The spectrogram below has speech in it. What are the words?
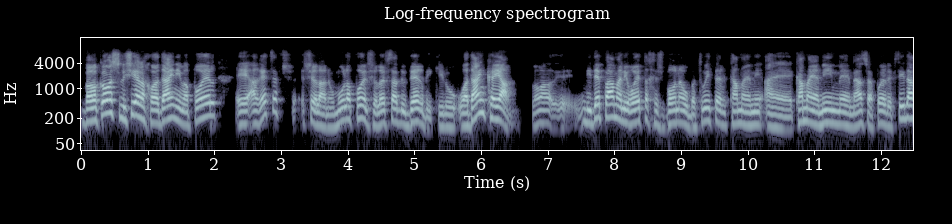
במקום השלישי אנחנו עדיין עם הפועל, הרצף שלנו מול הפועל, שלא הפסדנו דרבי, כאילו, הוא עדיין קיים. כלומר, מדי פעם אני רואה את החשבון ההוא בטוויטר, כמה ימים, אה, כמה ימים אה, מאז שהפועל הפסידה,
